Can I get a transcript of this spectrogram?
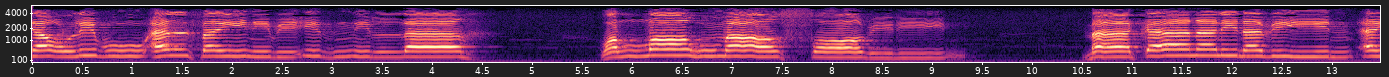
يَغْلِبُوا أَلْفَيْنِ بِإِذْنِ اللَّهِ وَاللَّهُ مَعَ الصَّابِرِينَ مَا كَانَ لِنَبِيٍّ أَن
